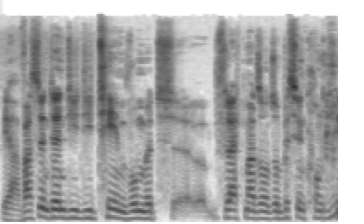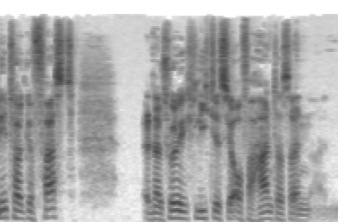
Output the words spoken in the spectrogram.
ja, was sind denn die, die Themen, womit äh, vielleicht mal so, so ein bisschen konkreter mhm. gefasst, Natürlich liegt es ja auf der Hand, dass ein, ein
